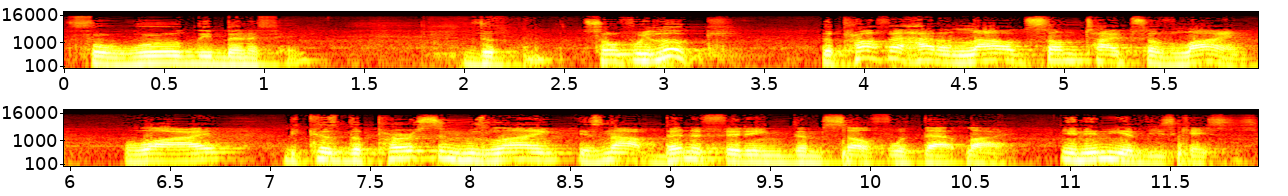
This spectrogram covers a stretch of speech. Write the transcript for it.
For worldly benefit. The, so if we look, the Prophet had allowed some types of lying. Why? Because the person who's lying is not benefiting themselves with that lie in any of these cases.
